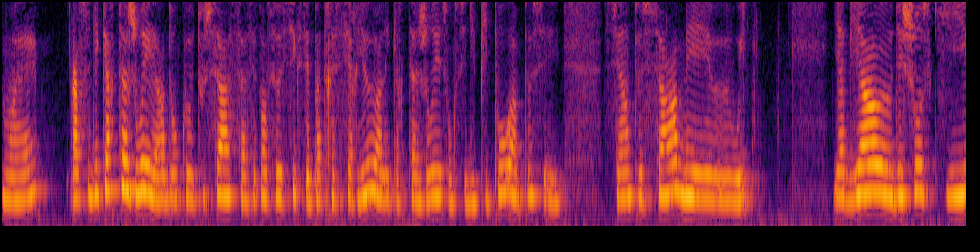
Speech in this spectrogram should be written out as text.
Ouais. Alors, c'est des cartes à jouer, hein, donc euh, tout ça, ça fait penser aussi que c'est pas très sérieux, hein, les cartes à jouer, donc c'est du pipeau un peu, c'est un peu ça, mais oui. Il y a bien des choses qui,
